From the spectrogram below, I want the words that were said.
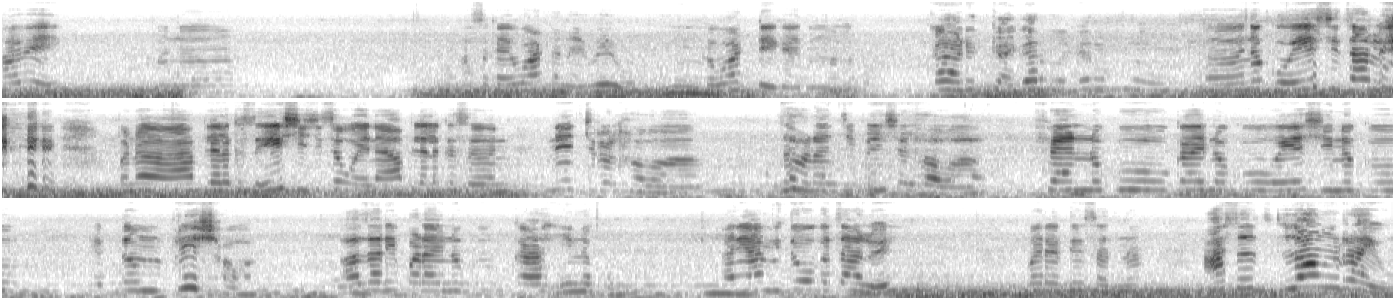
हवे पण असं काही वाटत नाही वेळ का वाटतंय काय तुम्हाला? गाडीत काय गरम गरम अं, नको एसी चालू आहे. पण आपल्याला कसं एसीची सवय नाही. आपल्याला कसं नॅचरल हवा झाडांची स्पेशल हवा. फॅन नको काय नको एसी नको. एकदम फ्रेश हवा. आजारी पडाय नको काही नको. आणि आम्ही दोघं चालू आहे. बऱ्याच दिवसात ना असंच लॉंग ड्राईव्ह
